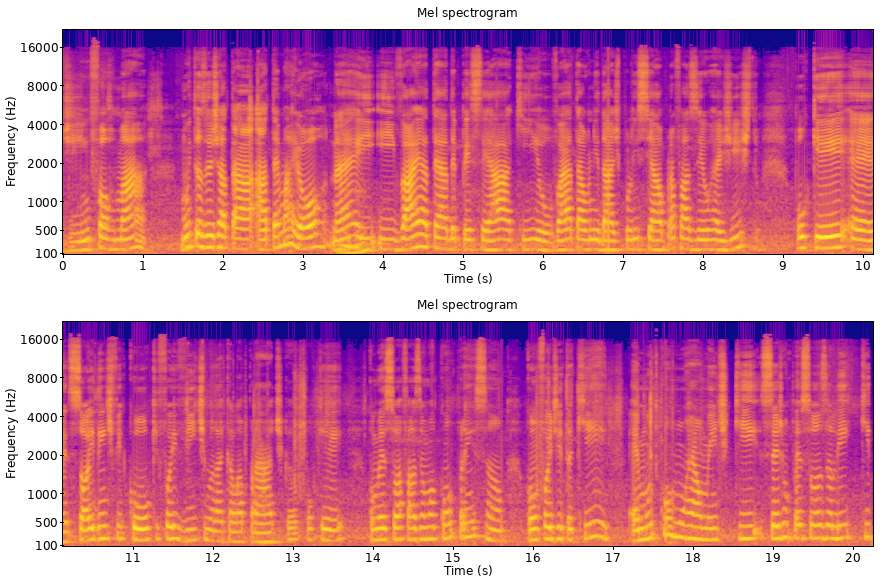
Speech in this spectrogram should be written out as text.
de informar, muitas vezes já está até maior, né, uhum. e, e vai até a DPCA aqui, ou vai até a unidade policial para fazer o registro, porque é, só identificou que foi vítima daquela prática, porque começou a fazer uma compreensão. Como foi dito aqui, é muito comum realmente que sejam pessoas ali que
